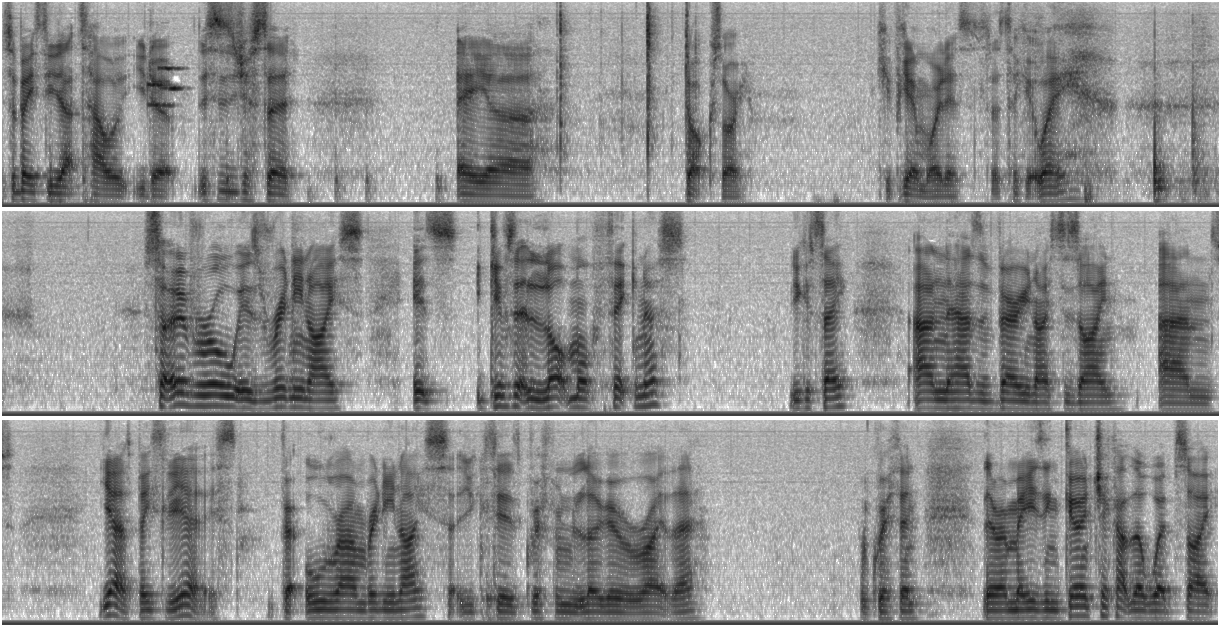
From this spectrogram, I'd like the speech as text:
So basically, that's how you do it. This is just a a uh, dock. Sorry, keep forgetting what it is. Let's take it away. So overall, is really nice. It's it gives it a lot more thickness, you could say, and it has a very nice design. And yeah, that's basically it. It's all around really nice. As you can see, there's Griffin logo right there. Griffin, they're amazing. Go and check out their website.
